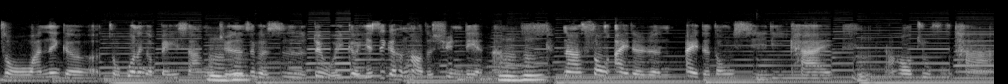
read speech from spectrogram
走完那个走过那个悲伤，我觉得这个是对我一个也是一个很好的训练啊。嗯哼。那送爱的人爱的东西离开，嗯，然后祝福他，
